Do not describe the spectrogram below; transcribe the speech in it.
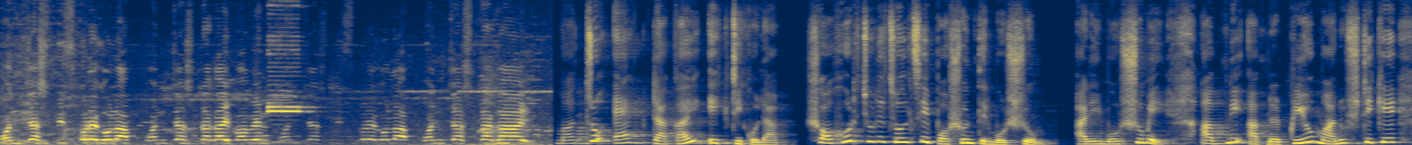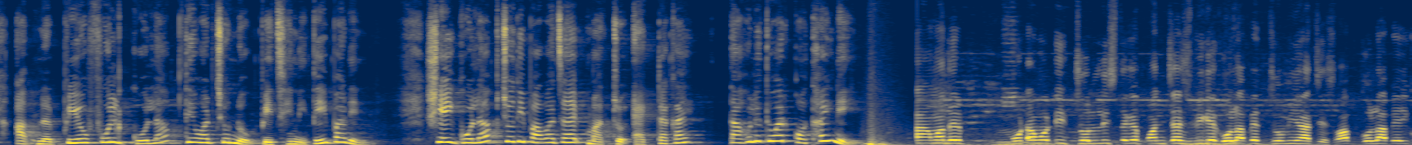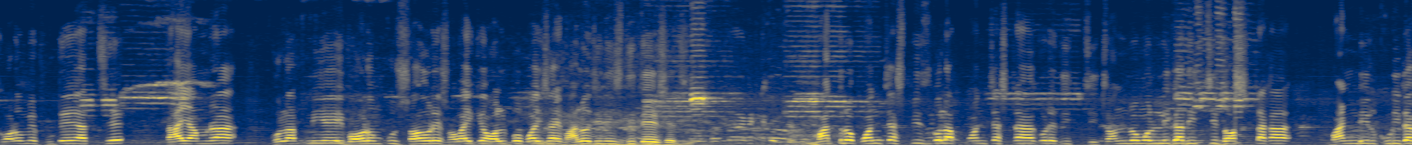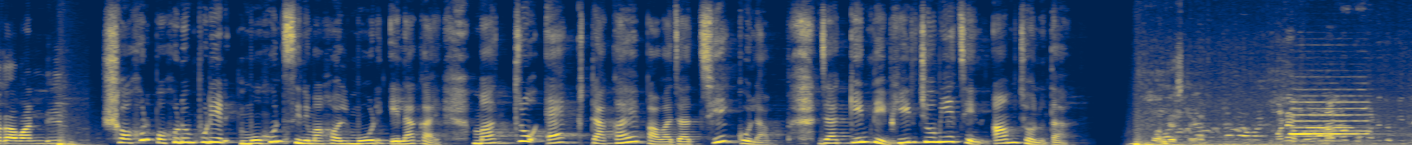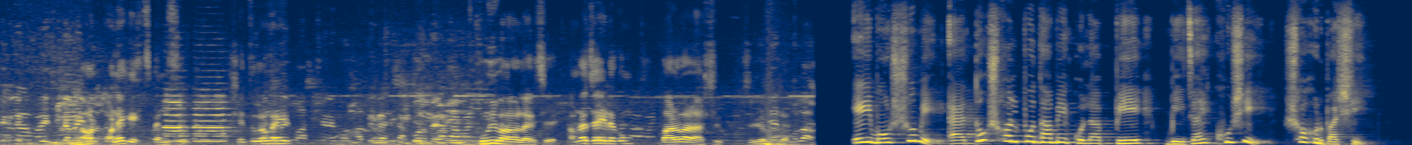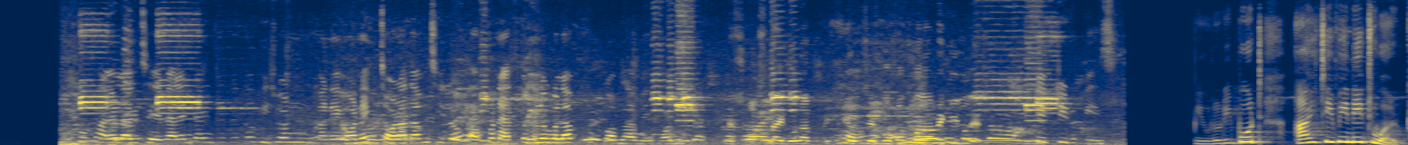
পঞ্চাশ পিস করে গোলাপ পঞ্চাশ টাকায় পাবেন পঞ্চাশ পিস করে গোলাপ পঞ্চাশ টাকায়। মাত্র এক টাকায় একটি গোলাপ। শহর জুড়ে চলছে বসন্তের মরশুম। আর এই মরশুমে আপনি আপনার প্রিয় মানুষটিকে আপনার প্রিয় ফুল গোলাপ দেওয়ার জন্য বেছে নিতেই পারেন। সেই গোলাপ যদি পাওয়া যায় মাত্র এক টাকায় তাহলে তো আর কথাই নেই। আমাদের মোটামুটি চল্লিশ থেকে পঞ্চাশ বিঘে গোলাপের জমি আছে। সব গোলাপ এই গরমে ফুটে যাচ্ছে। তাই আমরা গোলাপ নিয়ে এই বহরমপুর শহরে সবাইকে অল্প পয়সায় ভালো জিনিস দিতে এসেছি। মাত্র পঞ্চাশ পিস গোলাপ পঞ্চাশ টাকা করে দিচ্ছি। চন্দ্রমল্লিকা দিচ্ছি দশ টাকা বান্ডিল, কুড়ি টাকা বান্ডিল। শহর বহরমপুরের মোহন সিনেমা হল মোড় এলাকায় মাত্র এক টাকায় পাওয়া যাচ্ছে গোলাপ, যা কিনতে ভিড় জমিয়েছেন আম জনতা। পঞ্চাশ টাকা। মানে অন্যান্য দোকানে তো কিনতে গেলে একটু বেশি দামে আমার অনেক এক্সপেন্সিভ সে তুলনায় পাচ্ছেন এবং হাতের কাছে কি বলবেন? খুবই ভালো লাগছে। আমরা চাই এরকম বারবার আসুক সুযোগটা। এই মরশুমে এত স্বল্প দামে গোলাপ পেয়ে বেজায় খুশি শহরবাসী। খুব ভালো লাগছে। ভ্যালেন্টাইন ডেতে তো ভীষণ মানে অনেক চড়া দাম ছিল। এখন এতগুলো গোলাপ খুব কম দামে। মানে সস্তায় গোলাপ বিক্রি হচ্ছে কত দামে কিনলে? Fifty rupees bureau report ITV network.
